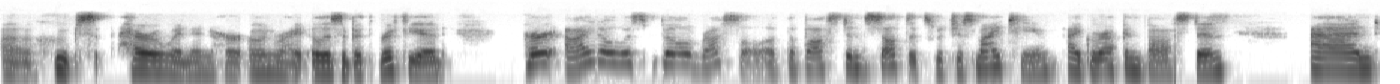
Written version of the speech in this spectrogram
uh, hoops heroine in her own right, Elizabeth Riffiod, her idol was Bill Russell of the Boston Celtics, which is my team. I grew up in Boston. And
